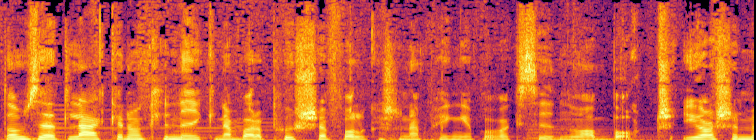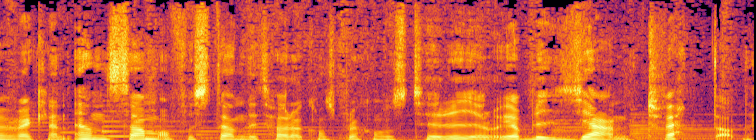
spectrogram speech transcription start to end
De säger att läkarna och klinikerna bara pushar folk att tjäna pengar på vaccin och abort. Jag känner mig verkligen ensam och får ständigt höra konspirationsteorier och jag blir hjärntvättad.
